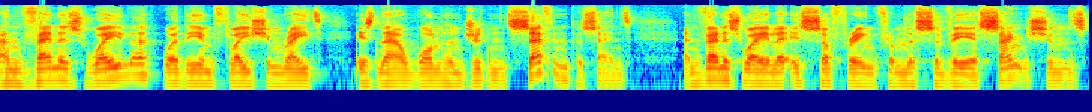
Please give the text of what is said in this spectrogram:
And Venezuela, where the inflation rate is now 107%, and Venezuela is suffering from the severe sanctions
